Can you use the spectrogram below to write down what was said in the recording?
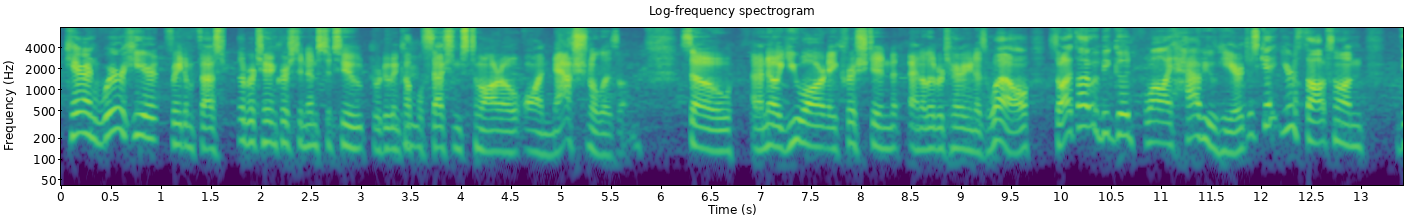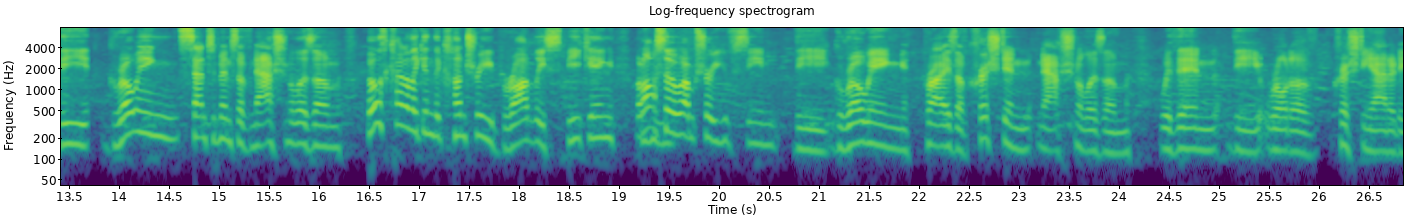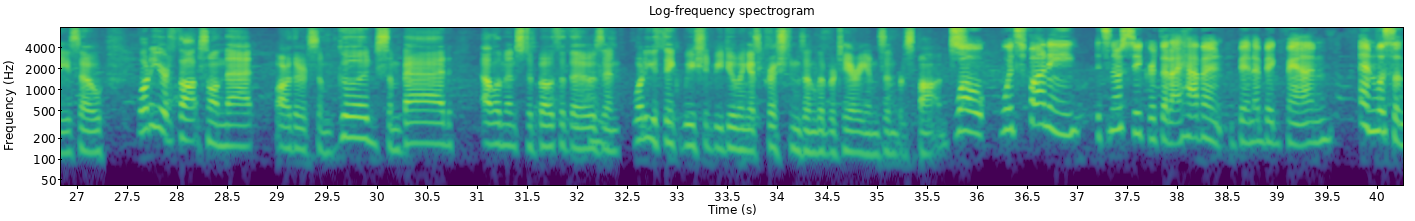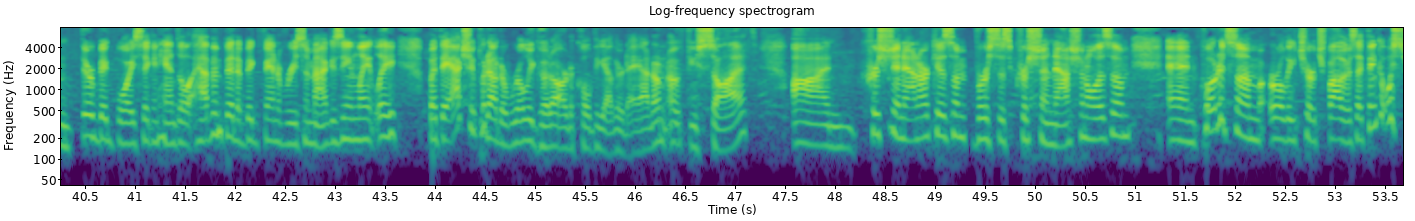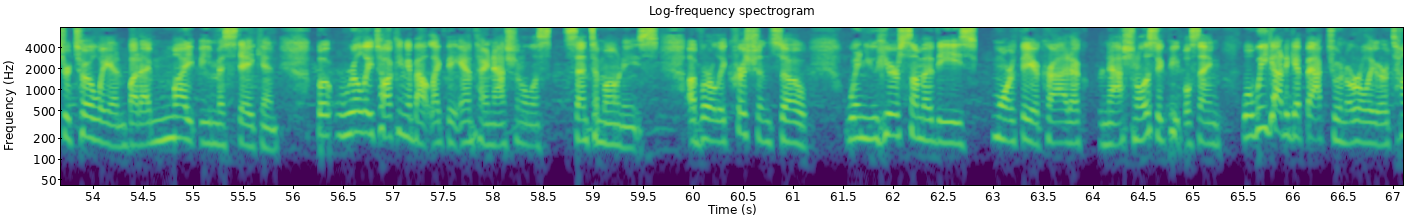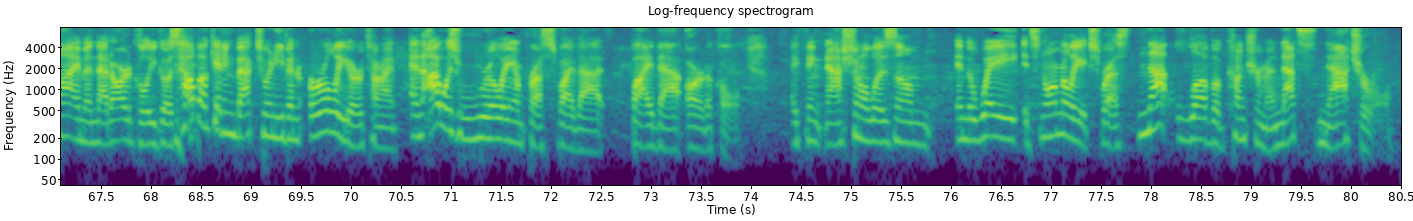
Caryn, we're here at Freedom Fest, Libertarian Christian Institute. We're doing a couple mm. sessions tomorrow on nationalism. So, and I know you are a Christian and a libertarian as well. So I thought it would be good while I have you here, just get your thoughts on the growing sentiments of nationalism, both kind of like in the country broadly speaking, but mm-hmm. also I'm sure you've seen the growing cries of Christian nationalism within the world of Christianity. So, what are your thoughts on that? Are there some good, some bad elements to both of those? And what do you think we should be doing as Christians and libertarians in response? Well, what's funny, it's no secret that I haven't been a big fan and listen, they're big boys, they can handle it. Haven't been a big fan of Reason Magazine lately, but they actually put out a really good article the other day. I don't know if you saw it on Christian anarchism versus Christian nationalism and quoted some early church fathers. I think it was Tertullian, but I might be mistaken. But really talking about like the anti nationalist sentimonies of early Christians. So when you hear some of these more theocratic or nationalistic people saying, well, we got to get back to an earlier time. In that article, he goes, how about getting back to an even earlier time? And I was really impressed by that, by that article. I think nationalism, in the way it's normally expressed, not love of countrymen, that's natural,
